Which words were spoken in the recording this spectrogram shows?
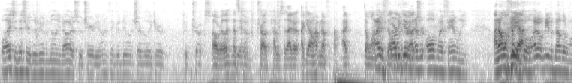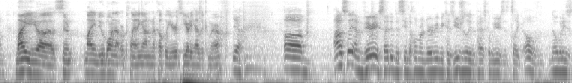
Well, actually, this year they're doing a million dollars to a charity. I don't think they're doing Chevrolet car- trucks. Oh, really? That's Yeah. Trout probably says I don't. I don't have enough. I don't want. to I've already given every, all of my family I don't want. Yeah. I don't need another one. my uh, soon my newborn that we're planning on in a couple years. He already has a Camaro. Yeah. Um, honestly, I'm very excited to see the home run derby because usually the past couple years it's like, oh, nobody's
